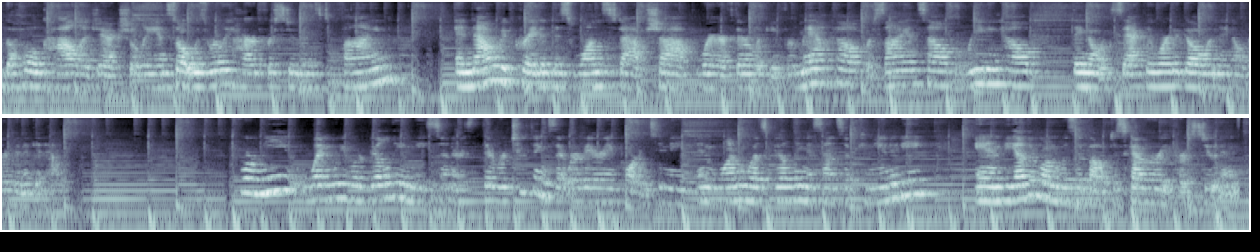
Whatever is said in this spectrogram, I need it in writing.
the whole college actually, and so it was really hard for students to find. And now we've created this one-stop shop where if they're looking for math help or science help, or reading help, they know exactly where to go and they know they're going to get help. For me, when we were building these centers, there were two things that were very important to me. And one was building a sense of community, and the other one was about discovery for students.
